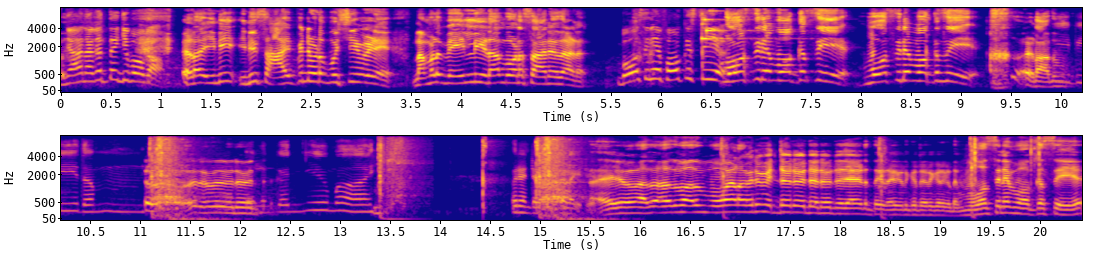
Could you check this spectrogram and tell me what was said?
ഞാൻ അകത്തേക്ക് പോകാം. എടാ ഇനി ഇനി സായിപ്പിന്റെ കൂടെ പുഷ് ചെയ്യുമ്പോഴേ നമ്മൾ മെയിൻലി ഇടാൻ പോണ സാധനം ഇതാണ്. ബോസിനെ ഫോക്കസ് ചെയ്യ. ബോസിനെ ഫോക്കസ് ചെയ്യ. ബോസിനെ ഫോക്കസ് ചെയ്യ. എടാ അത് അയ്യോ അത് അത് അത് പോകണം ഒരു മിനിറ്റ് ഒരു മിനിറ്റ് ഒരു മിനിറ്റ്. ഞാൻ എടുത്ത് എടുക്കട്ടെ എടുക്കട്ടെ എടുക്കട്ടെ ബോസിനെ ഫോക്കസ് ചെയ്യ്.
